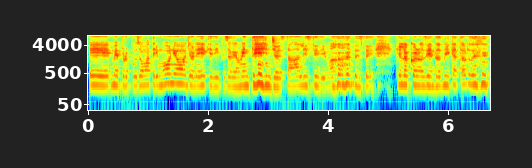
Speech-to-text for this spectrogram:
eh, me propuso matrimonio, yo le dije que sí, pues obviamente yo estaba listísima desde que lo conocí en 2014.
